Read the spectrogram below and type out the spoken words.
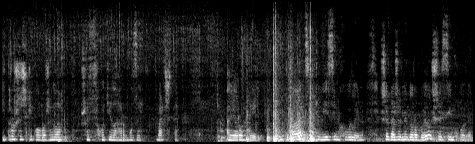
і трошечки положила, щось хотіла гарбузи. Бачите? Аерогриль. 28 хвилин. Ще навіть не доробила, ще 7 хвилин.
